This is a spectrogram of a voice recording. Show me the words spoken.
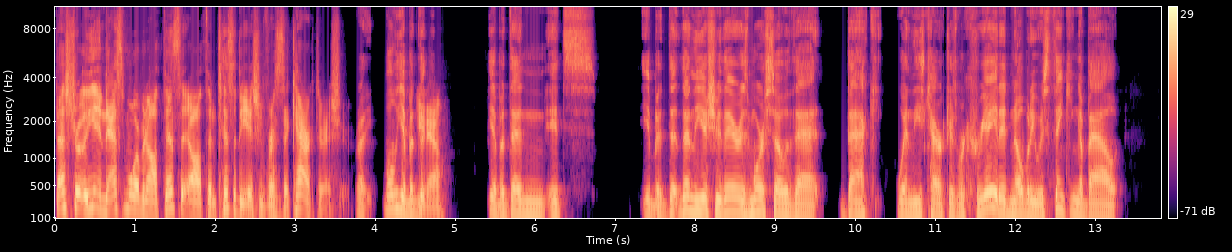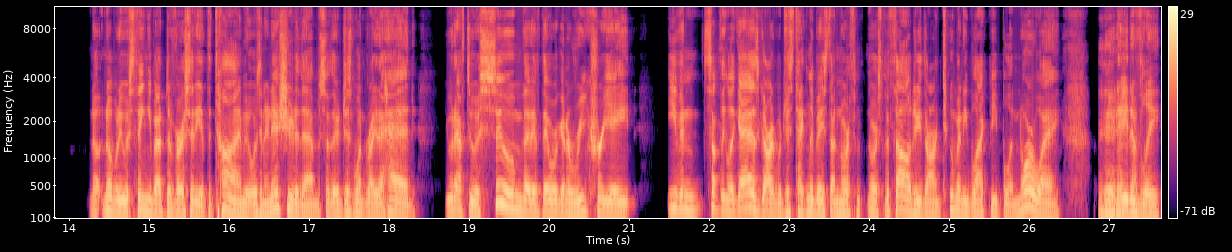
That's true. And that's more of an authentic, authenticity issue versus a character issue. Right. Well, yeah, but you the, know, yeah, but then it's yeah, but th- then the issue there is more so that back when these characters were created, nobody was thinking about no nobody was thinking about diversity at the time. It wasn't an issue to them, so they just went right ahead. You would have to assume that if they were going to recreate even something like Asgard, which is technically based on North Norse mythology, there aren't too many black people in Norway yeah. natively,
